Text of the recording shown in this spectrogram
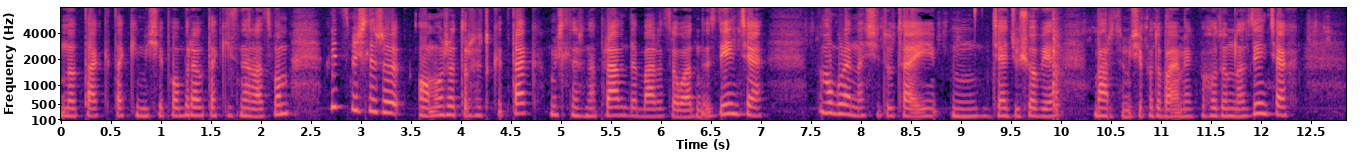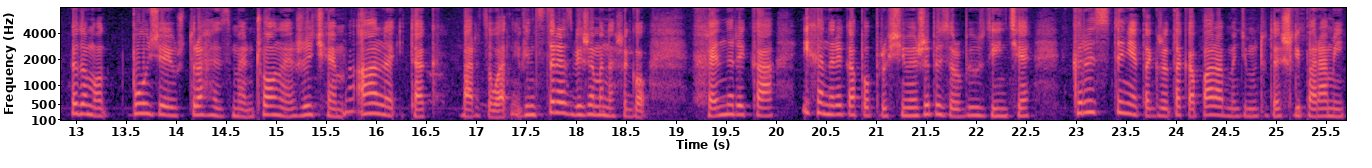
no tak, taki mi się pobrał, taki znalazłam, więc myślę, że o, może troszeczkę tak, myślę, że naprawdę bardzo ładne zdjęcie, w ogóle nasi tutaj mm, dziadziusiowie bardzo mi się podobają, jak wychodzą na zdjęciach. Wiadomo, buzie już trochę zmęczone życiem, ale i tak bardzo ładnie. Więc teraz bierzemy naszego Henryka i Henryka poprosimy, żeby zrobił zdjęcie Krystynie, także taka para, będziemy tutaj szli parami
